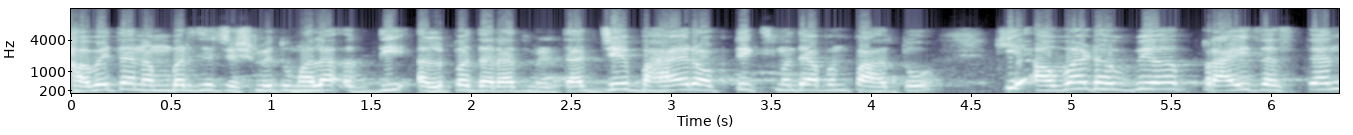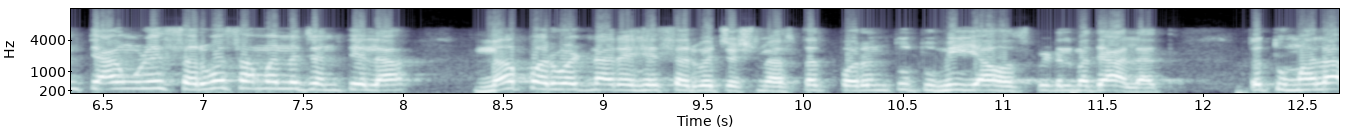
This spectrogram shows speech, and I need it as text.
हवे त्या नंबरचे चष्मे तुम्हाला अगदी अल्प दरात मिळतात. जे बाहेर ऑप्टिक्समध्ये आपण पाहतो की अवाढव्य प्राईज असते. आणि त्यामुळे सर्वसामान्य जनतेला न परवडणारे हे सर्व चष्मे असतात परंतु तुम्ही या हॉस्पिटलमध्ये आलात तर तुम्हाला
